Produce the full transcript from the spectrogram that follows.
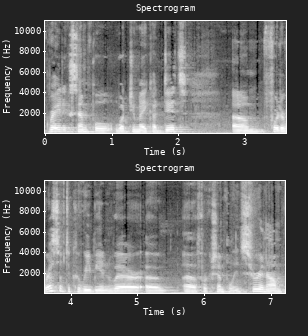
great example what Jamaica did um, for the rest of the Caribbean where uh, uh, for example in Suriname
